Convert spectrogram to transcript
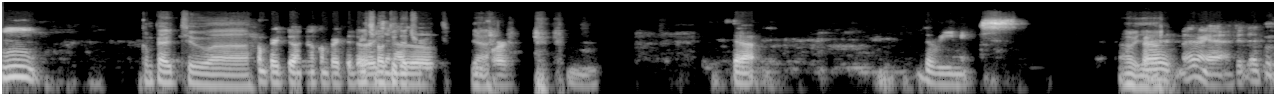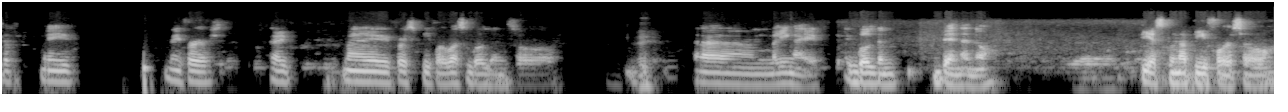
Mm. compared to uh, compared to ano, compared to the Out to the original. Yeah. Mm. The the remix. Oh yeah. Pero, pero yeah, the, the, my my first I, my first P4 was golden so Okay. um, mali nga eh. Golden then ano PS2 na P4 so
